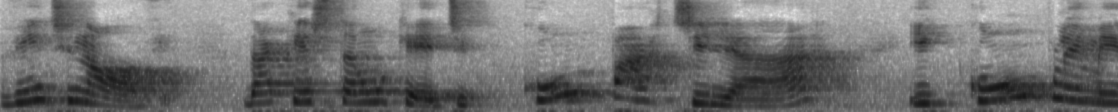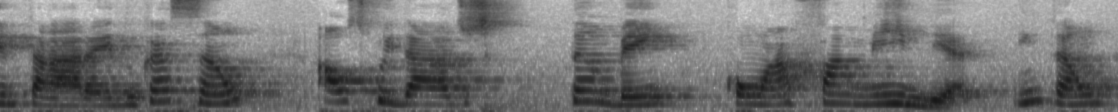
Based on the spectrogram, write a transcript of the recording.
29, da questão o quê? De compartilhar e complementar a educação aos cuidados também com a família. Então,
